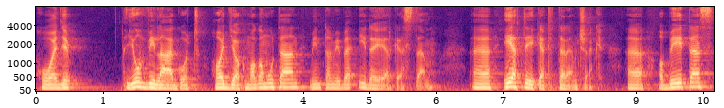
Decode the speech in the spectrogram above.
hogy jobb világot hagyjak magam után, mint amibe ide érkeztem. Értéket teremtsek. A BTESZ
